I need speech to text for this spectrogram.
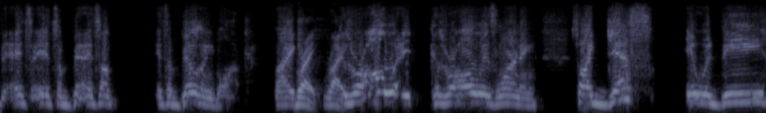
it's it's a it's a it's a building block like right right because we're always because we're always learning so i guess it would be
